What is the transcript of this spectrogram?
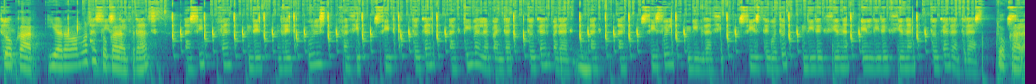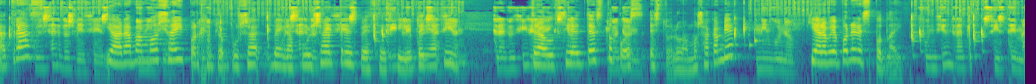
Tocar. Y ahora vamos a tocar atrás. tocar, activa la pantalla, tocar para, ac- ac- si suel, vibración, si botón, direcciona, el direcciona, tocar atrás. Tocar Sí, atrás. Pulsar dos veces. Y ahora vamos a ir, por ejemplo, pulsar, venga, Pulsar tres veces, Triple yo tenía aquí. Traducir, Traducir el texto, pues esto lo vamos a cambiar. Ninguno. Y ahora voy a poner Spotlight. Función. Sistema.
